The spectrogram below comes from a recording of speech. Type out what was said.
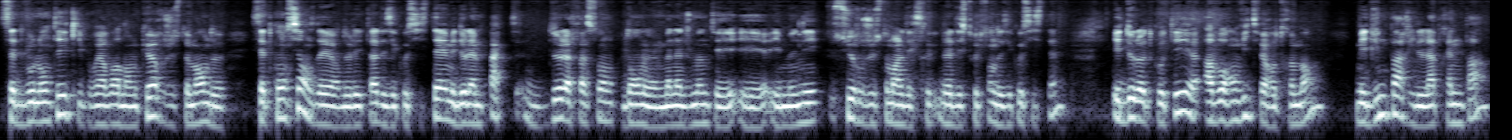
cette volonté qu'ils pourraient avoir dans le cœur, justement, de cette conscience d'ailleurs de l'état des écosystèmes et de l'impact de la façon dont le management est, est, mené sur justement la, la, destruction des écosystèmes. Et de l'autre côté, avoir envie de faire autrement, mais d'une part, ils ne l'apprennent pas,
